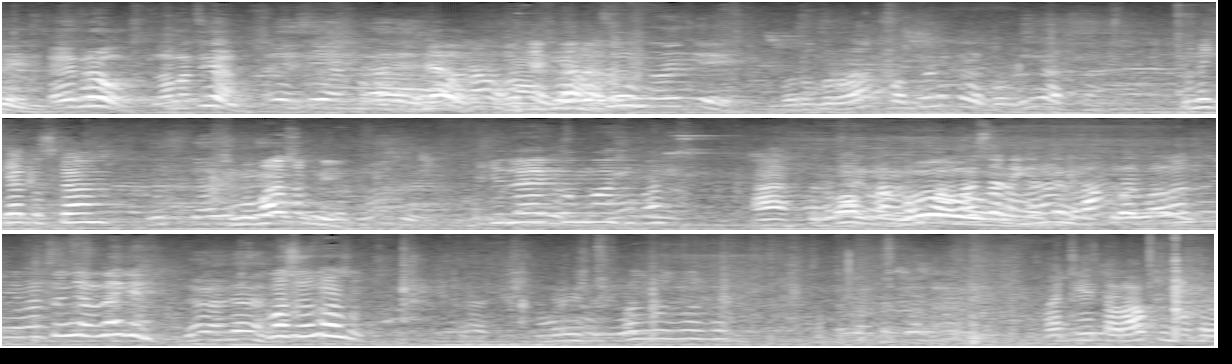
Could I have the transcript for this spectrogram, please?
Eh bro, selamat siang. Ini ke atas kan? Semua masuk nih. Bikin lagi kamu masuk ah. Ah, dengan terlambat. Lagi. Masuk, masuk. Masuk, masuk, masuk. Pakai tarapu motor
